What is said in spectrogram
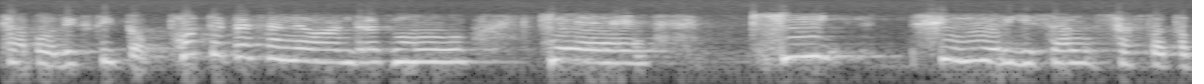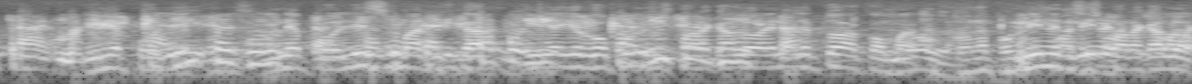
θα αποδειχτεί το πότε πέθανε ο άντρας μου και ποιοι συνήργησαν σε αυτό το πράγμα. Είναι πολύ, είναι πολύ σημαντικά. Κυρία Γεωργοπούλου, σας παρακαλώ, ένα λεπτό ακόμα. Μείνετε, σας παρακαλώ.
